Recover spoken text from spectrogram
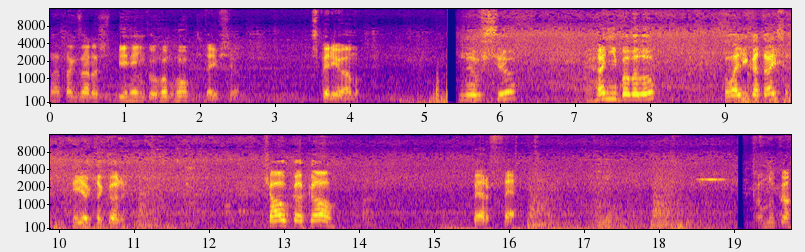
А так зараз бігенько гоп-гоп та й все. Сперіамо. Ну все. Гані бавело. Валі катайся, як так каже. Чао какао. Перфект. А ну-ка,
